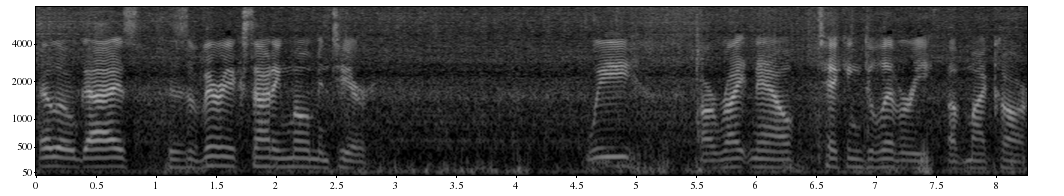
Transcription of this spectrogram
Hello guys, this is a very exciting moment here. We are right now taking delivery of my car.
